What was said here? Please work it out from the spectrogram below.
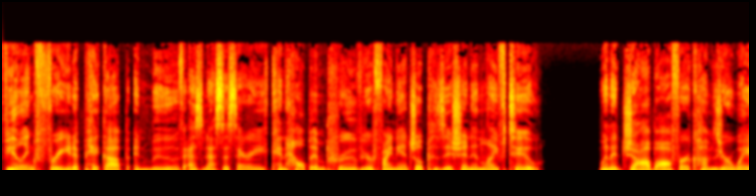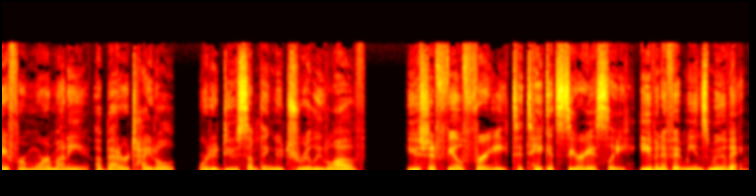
Feeling free to pick up and move as necessary can help improve your financial position in life too. When a job offer comes your way for more money, a better title, or to do something you truly love, you should feel free to take it seriously, even if it means moving.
